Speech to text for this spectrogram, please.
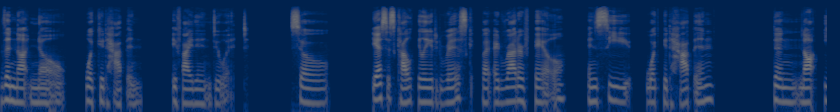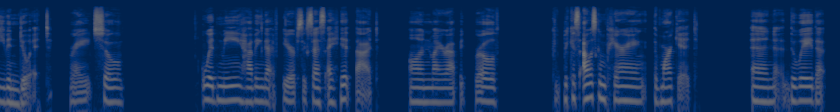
than not know what could happen if I didn't do it. So, yes, it's calculated risk, but I'd rather fail and see what could happen than not even do it, right? So, with me having that fear of success, I hit that on my rapid growth because I was comparing the market and the way that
